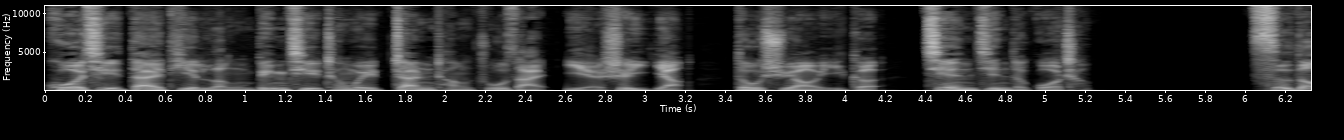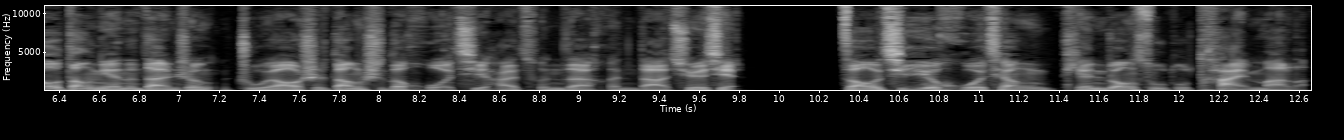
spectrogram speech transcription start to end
火器代替冷兵器成为战场主宰也是一样，都需要一个渐进的过程。刺刀当年的诞生，主要是当时的火器还存在很大缺陷。早期火枪填装速度太慢了，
